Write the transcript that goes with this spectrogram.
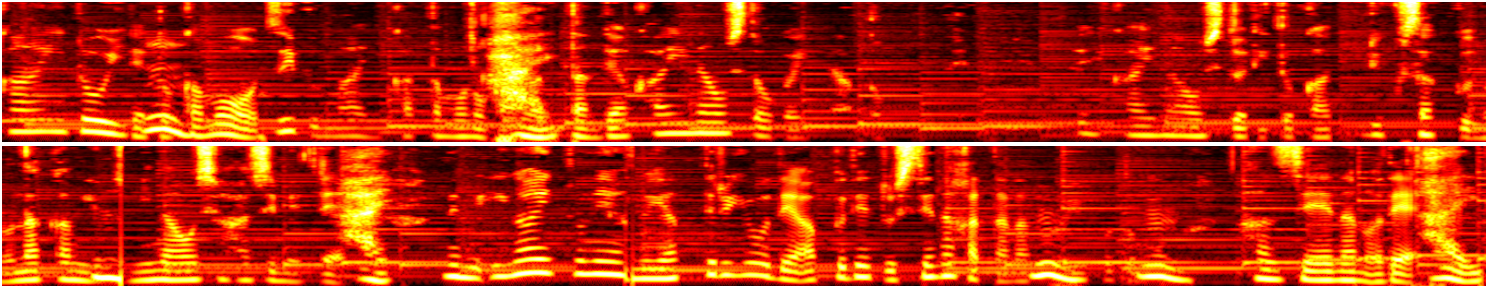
簡易トイレとかも随分前に買ったものがあったんで、うん、買い直した方がいいなと思って。で、買い直したりとか、リュックサックの中身を見直し始めて、はい、でも意外とね、やってるようでアップデートしてなかったなということも反省なので、はい、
